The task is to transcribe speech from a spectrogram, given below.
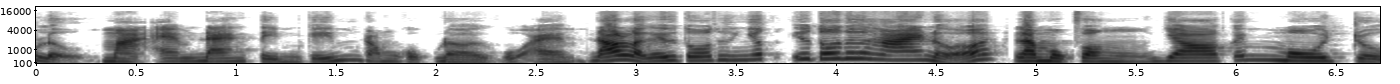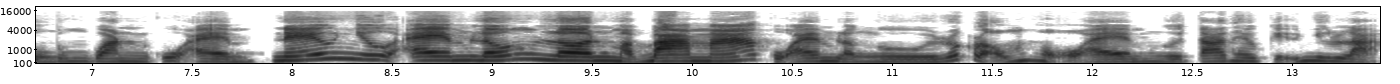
lượng mà em đang tìm kiếm trong cuộc đời của em. Đó là cái yếu tố thứ nhất. Yếu tố thứ hai nữa là một phần do cái môi trường xung quanh của em. Nếu như em lớn lên mà ba má của em là người rất là ủng hộ em, người ta theo kiểu như là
